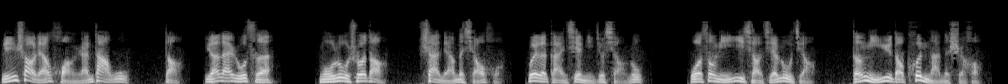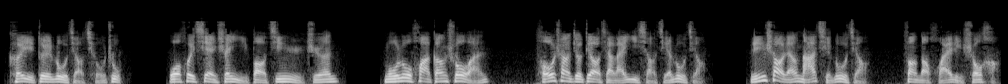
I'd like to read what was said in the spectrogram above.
林少良恍然大悟，道：“原来如此。”母鹿说道：“善良的小伙，为了感谢你救小鹿，我送你一小节鹿角，等你遇到困难的时候，可以对鹿角求助，我会现身以报今日之恩。”母鹿话刚说完，头上就掉下来一小节鹿角。林少良拿起鹿角，放到怀里收好。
